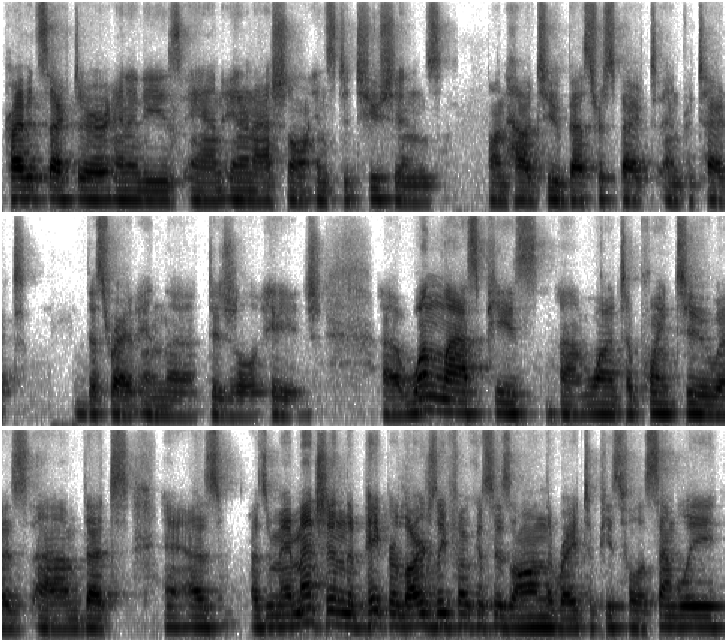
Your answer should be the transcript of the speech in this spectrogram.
private sector entities and international institutions on how to best respect and protect this right in the digital age. Uh, one last piece I um, wanted to point to was um, that as, as we may mention, the paper largely focuses on the right to peaceful assembly,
